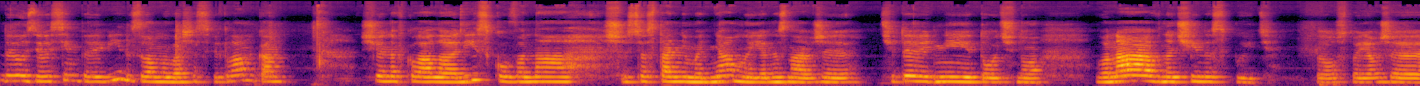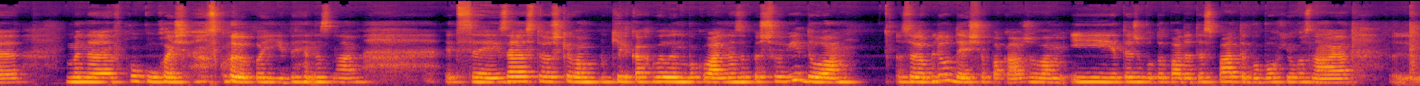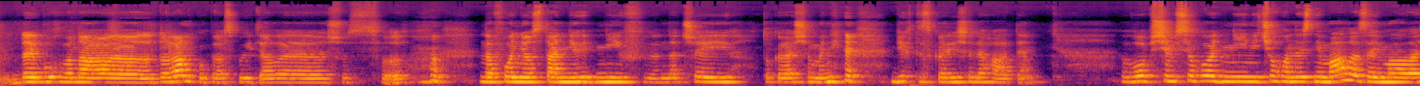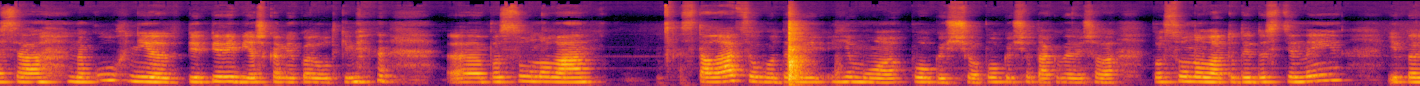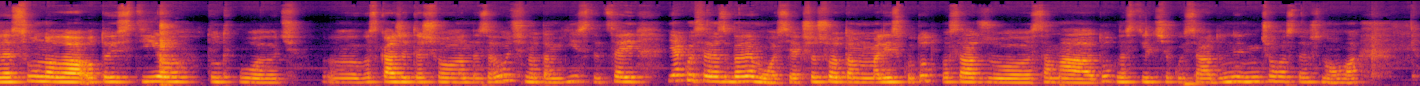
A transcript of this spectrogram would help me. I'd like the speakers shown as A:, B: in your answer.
A: Друзі, усім привіт! З вами ваша Світланка. Щойно вклала Аліску, вона щось останніми днями, я не знаю, вже 4 дні точно. Вона вночі не спить. Просто я вже в мене в кукуха скоро поїде, я не знаю. І це, і зараз трошки вам кілька хвилин буквально запишу відео, зроблю дещо покажу вам і теж буду падати спати, бо Бог його знає. Дай Бог вона до ранку проспить, але щось на фоні останніх днів ночей, то краще мені бігти скоріше лягати. В общем, сьогодні нічого не знімала, займалася на кухні перебіжками короткими. Е, Посунула стола цього, де їмо поки що, поки що так вирішила. Посунула туди до стіни і пересунула отой стіл тут поруч. Е, Ви скажете, що незручно там їсти. Цей якось розберемося. Якщо що там Аліску тут посаджу, сама тут на стільчику сяду, нічого страшного.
